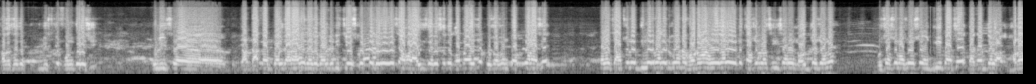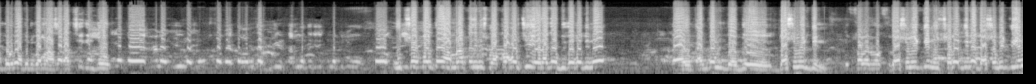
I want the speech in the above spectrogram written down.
সাথে সাথে পুলিশকে ফোন করেছি। পুলিশ ডাকাত দল যারা আছে তাদের অলরেডি চেস করতে লেগে গেছে। আমার আইজি সাহেবের সাথে কথা হয়েছে প্রশাসন তৎপর আছে। তবে চাচলের দিনের বেলা এরকম একটা ঘটনা হয়ে গেল এটা চাচলবাসী হিসাবে লজ্জাজনক। প্রশাসন অবশ্য উদ্গ্রীব আছে টাকার দল ধরা পড়বে এতটুকু আমরা আশা রাখছি কিন্তু উৎসবে তো আমাদের ভিড় তার মধ্যে যদি কোনো কিছু উৎসব বলতে আমরা একটা জিনিস লক্ষ্য করছি এর আগে বিগত দিনে একদম দশমীর দিন উৎসবের দশমীর দিন উৎসবের দিনে দশমীর দিন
